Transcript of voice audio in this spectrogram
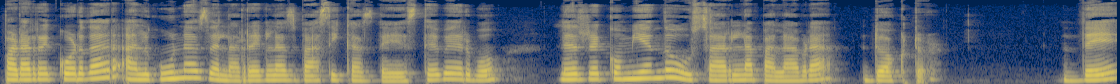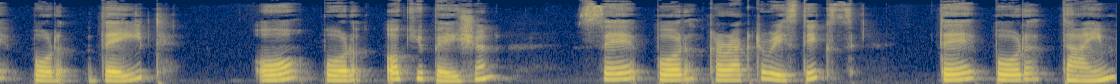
Para recordar algunas de las reglas básicas de este verbo, les recomiendo usar la palabra doctor. D por date, O por occupation, C por characteristics, T por time,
